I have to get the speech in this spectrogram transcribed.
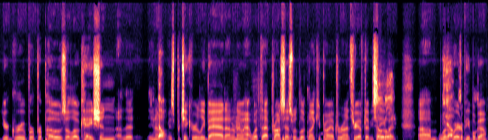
your group or propose a location that you know yep. is particularly bad. I don't know how, what that process would look like. You probably have to run it through FWC. Totally. But, um, where, yeah. where do people go?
